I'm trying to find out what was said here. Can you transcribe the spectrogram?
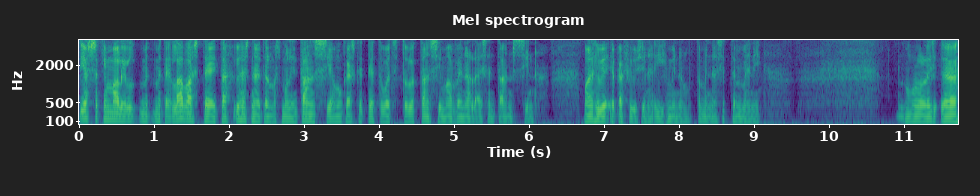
jossakin mä, olin, mä, mä tein lavasteita, yhdessä näytelmässä mä olin tanssia, mun käskettiin, että voit tulla tanssimaan venäläisen tanssin. Mä olin hyvin epäfyysinen ihminen, mutta minä sitten menin. Mulla oli ö,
